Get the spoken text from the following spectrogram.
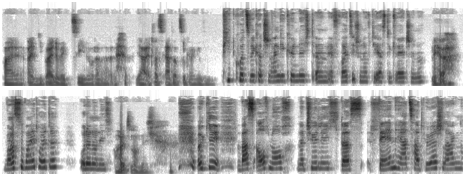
mal einem die Beine wegziehen oder ja etwas härter zugange sind. Piet Kurzweg hat schon angekündigt, ähm, er freut sich schon auf die erste Grätsche, ne? Ja. War es soweit heute? Oder noch nicht? Heute noch nicht. Okay, was auch noch natürlich das Fanherz hat höher schlagen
